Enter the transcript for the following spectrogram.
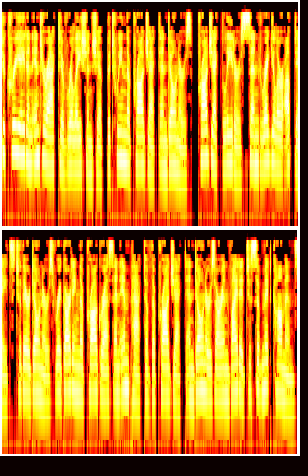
To create an interactive relationship between the project and donors, project leaders send regular updates to their donors regarding the progress and impact of the project and donors are invited to submit comments.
